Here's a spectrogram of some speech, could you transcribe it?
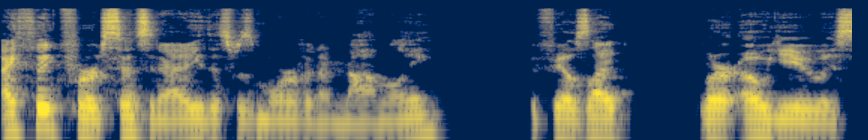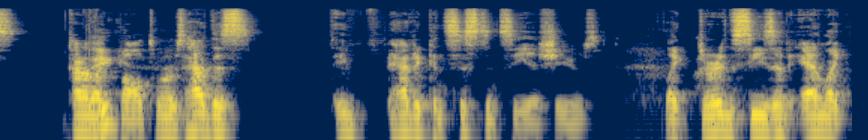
I think for Cincinnati, this was more of an anomaly. It feels like where OU is kind of like Baltimore's had this. They've had a consistency issues, like during the season and like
